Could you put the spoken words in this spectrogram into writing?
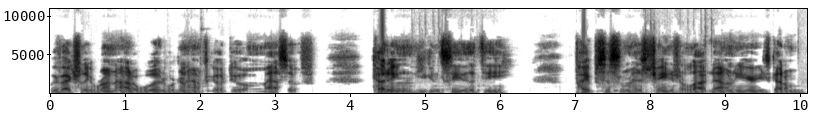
We've actually run out of wood. We're going to have to go do a massive cutting. You can see that the pipe system has changed a lot down here. He's got them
